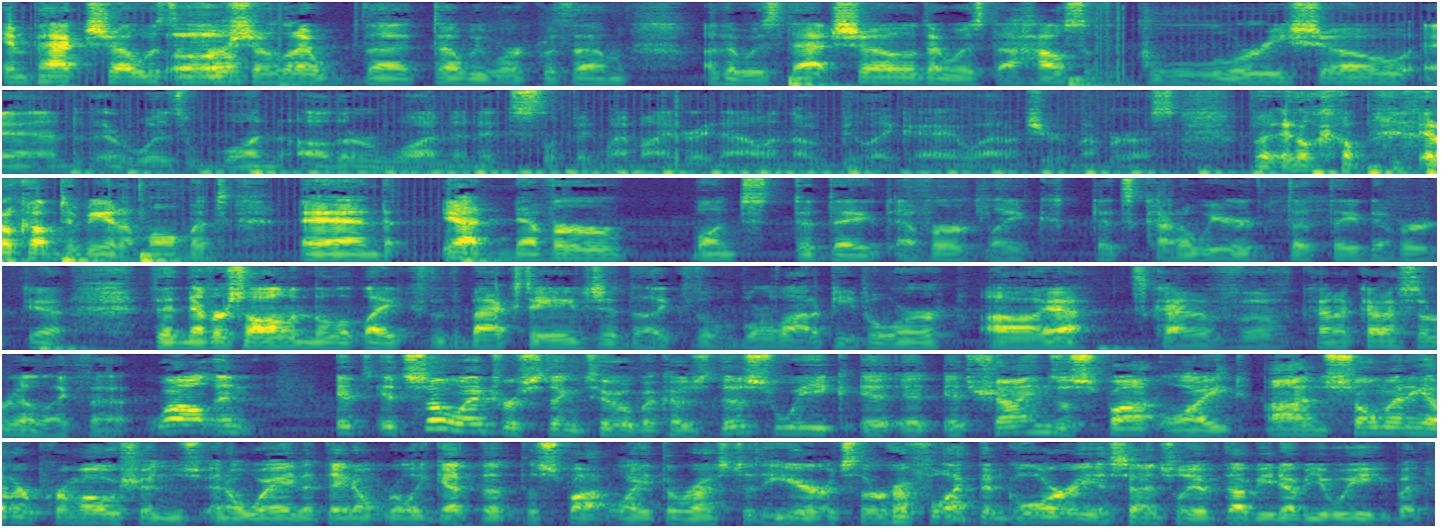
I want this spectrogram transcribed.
Impact show was the Uh-huh. first show that I that uh, we worked with them. Uh, there was that show. There was the House of Glory show, and there was one other one, and it's slipping my mind right now. And I would be like, "Hey, why don't you remember us?" But it'll come. It'll come to me in a moment. And yeah, never once did they ever like. It's kind of weird that they never. Yeah, they never saw him in the like the backstage and like the, where a lot of people were. Uh, yeah, it's kind of uh, kind of kind of surreal like that. Well, and it's it's so interesting too because this week it, it, it shines a spotlight on so many other promotions in a way that they don't really get the, the spotlight the rest of the year. It's the reflected glory essentially of WWE, but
